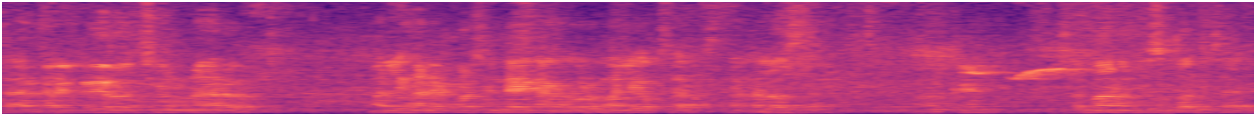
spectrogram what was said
Sir collector గారు వచ్చి ఉన్నారు. మళ్ళీ హండ్రెడ్ పర్సెంట్ అయినాక కూడా మళ్ళీ ఒకసారి వస్తాను వస్తారు. ఓకే. సన్మానం తీసుకోవాలి సార్.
